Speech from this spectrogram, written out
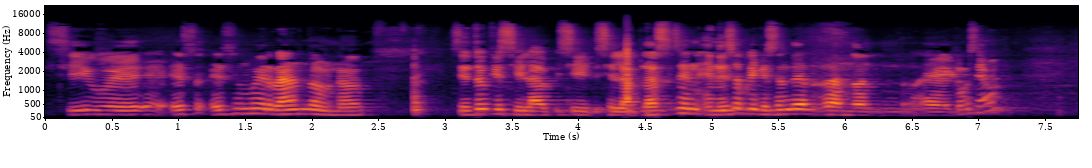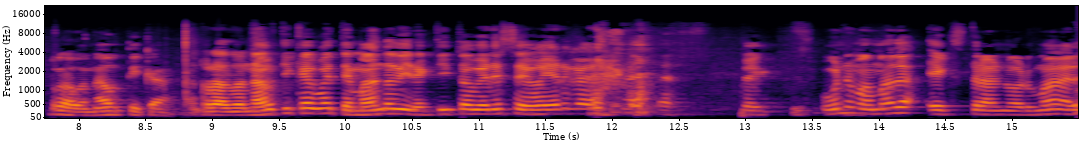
sí, güey. Eso, eso es muy random, ¿no? Siento que si la, si, si la aplastas en, en esa aplicación de random... eh, ¿Cómo se llama? Radonáutica. Radonáutica, güey, te manda directito a ver ese verga. Una mamada extra normal.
